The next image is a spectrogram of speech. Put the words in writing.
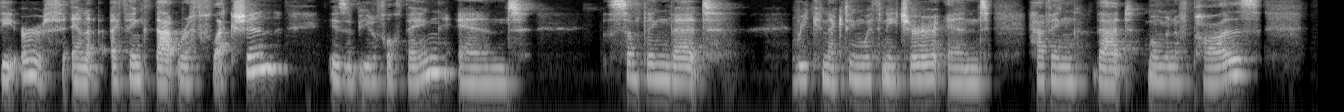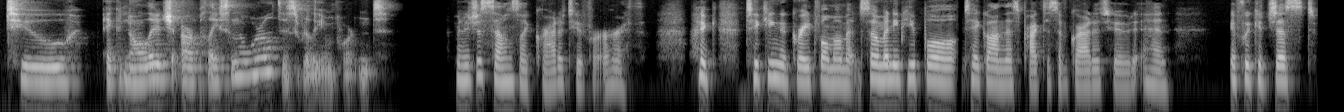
the earth. And I think that reflection is a beautiful thing and something that reconnecting with nature and having that moment of pause to acknowledge our place in the world is really important. I mean, it just sounds like gratitude for Earth, like taking a grateful moment. So many people take on this practice of gratitude. And if we could just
